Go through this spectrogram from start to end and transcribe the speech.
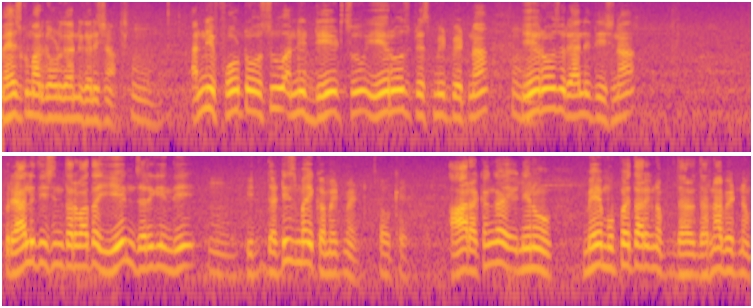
మహేష్ కుమార్ గౌడ్ గారిని కలిసిన. అన్ని ఫొటోస్ అన్ని డేట్స్ ఏ రోజు ప్రెస్ మీట్ పెట్టినా ఏ రోజు ర్యాలీ తీసినా ర్యాలీ తీసిన తర్వాత ఏం జరిగింది? That is my commitment okay. ఆ రకంగా నేను మే ముప్పై తారీఖున ధర్నా పెట్టినాం.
